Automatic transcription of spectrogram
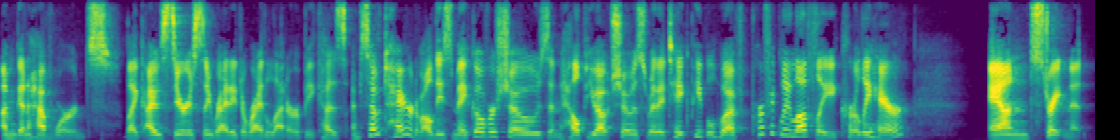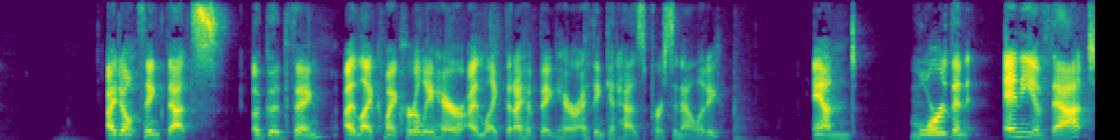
I'm going to have words. Like, I was seriously ready to write a letter because I'm so tired of all these makeover shows and help you out shows where they take people who have perfectly lovely curly hair and straighten it. I don't think that's a good thing. I like my curly hair. I like that I have big hair. I think it has personality. And more than any of that,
